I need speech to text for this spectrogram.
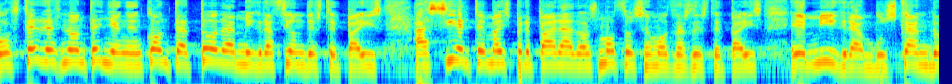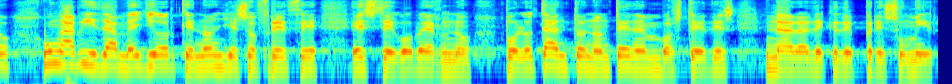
Vostedes non teñen en conta toda a migración deste país. A xente máis preparada, os mozos e mozas deste país emigran buscando unha vida mellor que non lles ofrece este goberno. Polo tanto, non tenen vostedes nada de que de presumir.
